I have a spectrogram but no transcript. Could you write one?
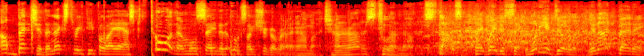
I'll bet you the next three people I ask, two of them will say that it looks like Sugar Ray. How much? Hundred dollars? Two hundred dollars? Thousand? Hey, wait a second. What are you doing? You're not betting.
